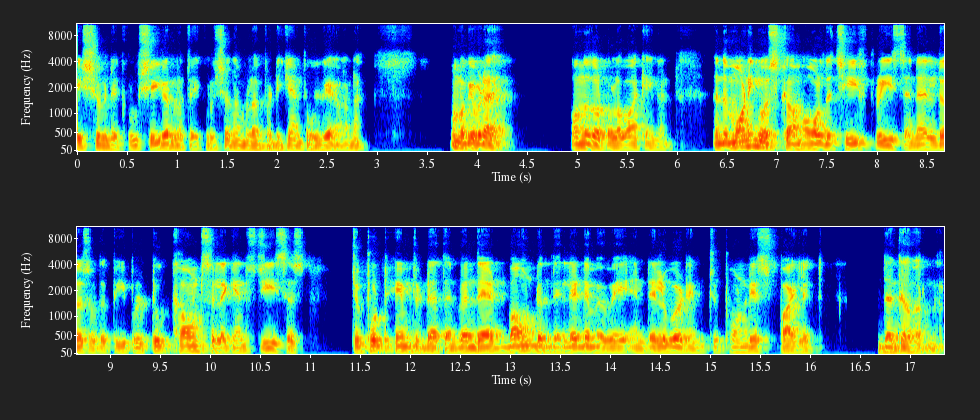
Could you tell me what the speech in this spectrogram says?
യേശുവിന്റെ ക്രൂശീകരണത്തെക്കുറിച്ച് നമ്മൾ പഠിക്കാൻ പോവുകയാണ് നമുക്കിവിടെ ഒന്ന് തൊട്ടുള്ള വാക്യങ്ങൾ And the morning was come, all the chief priests and elders of the people took counsel against Jesus to put him to death. And when they had bound him, they led him away and delivered him to Pontius Pilate, the governor.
